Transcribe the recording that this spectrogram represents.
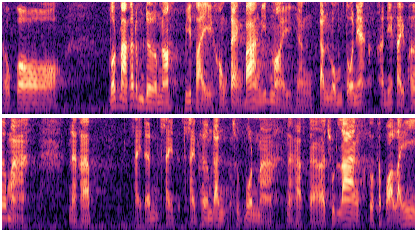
แล้วก็รถมาก็เดิมๆเนาะ มีใส่ของแต่งบ้างนิดหน่อย อย่างกันล้มตัวเนี้ย อันนี้ใส่เพิ่มมานะครับ ใส่ด้านใส่ใส่เพิ่มด้านชุดบนมานะครับ แต่ว่าชุดล่างตัวสปอร์ตไลท์นี่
